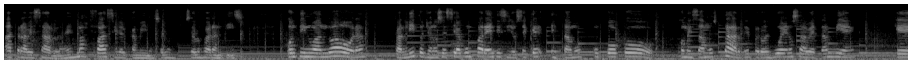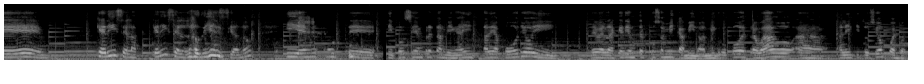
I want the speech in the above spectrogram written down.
atravesarla. Es más fácil el camino, se los, se los garantizo. Continuando ahora, Carlito, yo no sé si hago un paréntesis, yo sé que estamos un poco comenzamos tarde, pero es bueno saber también qué, qué, dice, la, qué dice la audiencia, ¿no? Y es, este, por siempre también ahí está de apoyo y de verdad que Dios te puso en mi camino, a mi grupo de trabajo, a, la institución, pues bueno,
